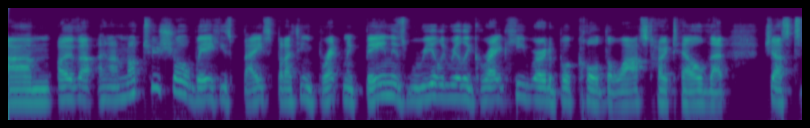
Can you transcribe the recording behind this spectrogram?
Um, over, and I'm not too sure where he's based, but I think Brett McBean is really, really great. He wrote a book called The Last Hotel that just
